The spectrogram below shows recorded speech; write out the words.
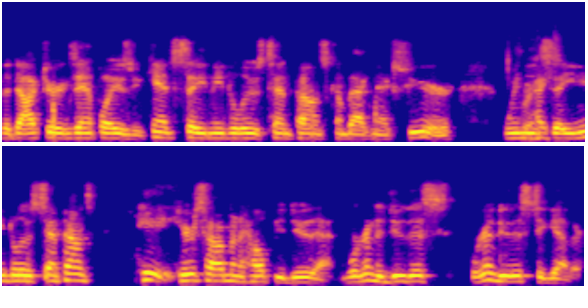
the doctor example is you can't say you need to lose 10 pounds, come back next year. We need right. to say you need to lose 10 pounds. Hey, here's how I'm going to help you do that. We're going to do this. We're going to do this together.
